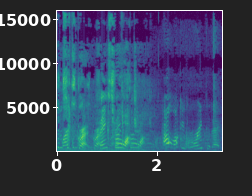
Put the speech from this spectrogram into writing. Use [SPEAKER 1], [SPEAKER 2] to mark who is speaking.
[SPEAKER 1] like and subscribe. Thanks for watching.
[SPEAKER 2] How lucky were we today?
